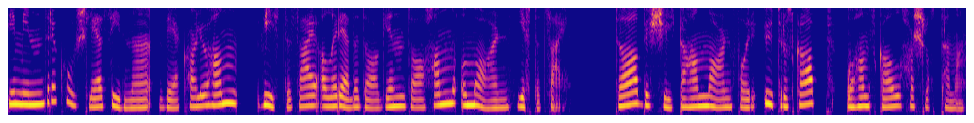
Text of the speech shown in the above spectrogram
De mindre koselige sidene ved Karl Johan viste seg allerede dagen da han og Maren giftet seg. Da beskyldte han Maren for utroskap, og han skal ha slått henne.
